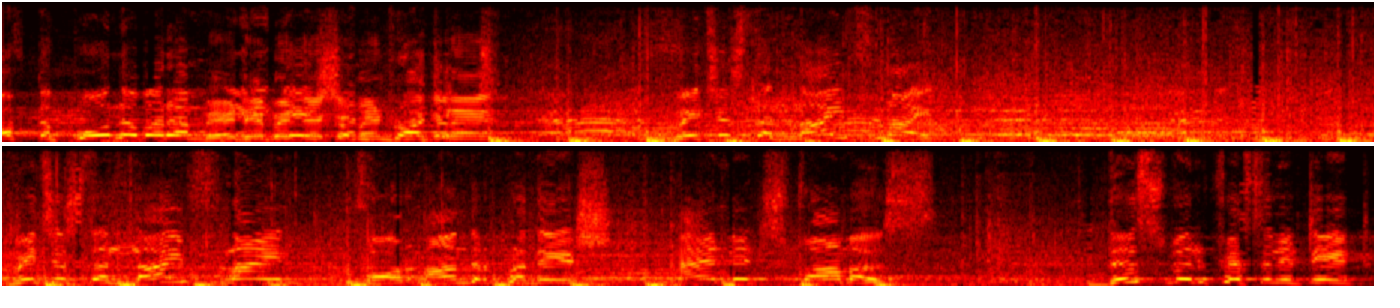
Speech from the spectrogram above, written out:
of the Polavaram irrigation project which is the lifeline, which is the lifeline for Andhra Pradesh and its farmers. This will facilitate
